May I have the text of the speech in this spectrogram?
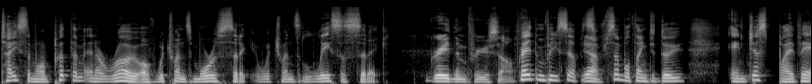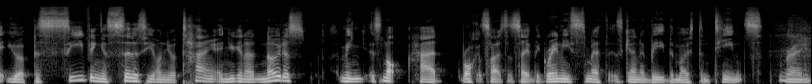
taste them all, and put them in a row of which one's more acidic and which one's less acidic. Grade them for yourself. Grade them for yourself. It's Yeah. a simple thing to do. And just by that, you are perceiving acidity on your tongue, and you're going to notice. I mean, it's not hard rocket science to say the Granny Smith is going to be the most intense. Right.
